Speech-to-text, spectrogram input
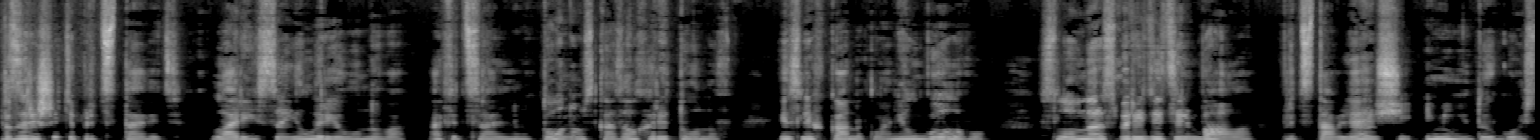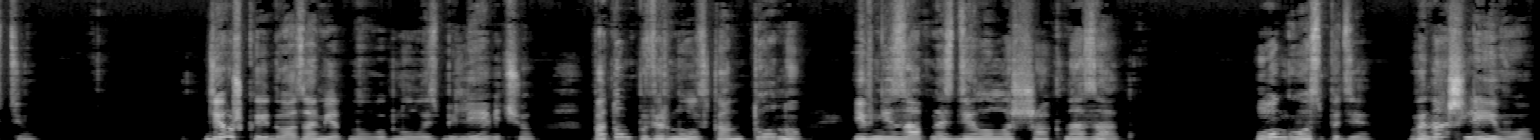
«Разрешите представить?» Лариса Илларионова официальным тоном сказал Харитонов и слегка наклонил голову, словно распорядитель бала, представляющий именитую гостью. Девушка едва заметно улыбнулась Белевичу, потом повернулась к Антону и внезапно сделала шаг назад. «О, Господи! Вы нашли его?»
